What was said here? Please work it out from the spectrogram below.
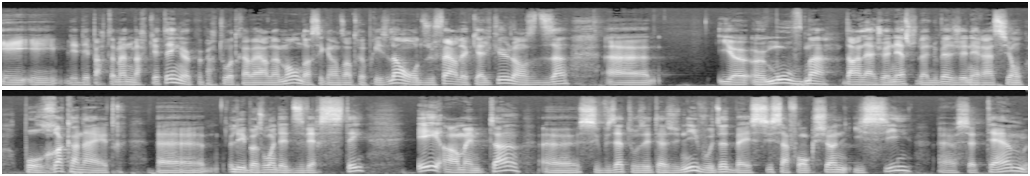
Et, et les départements de marketing, un peu partout à travers le monde, dans ces grandes entreprises-là, ont dû faire le calcul en se disant, euh, il y a un mouvement dans la jeunesse ou la nouvelle génération pour reconnaître euh, les besoins de diversité. Et en même temps, euh, si vous êtes aux États-Unis, vous dites, ben, si ça fonctionne ici, euh, ce thème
